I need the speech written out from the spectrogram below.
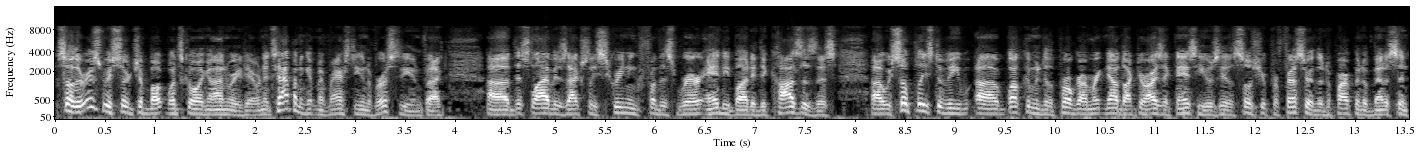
So there is research about what's going on right here, and it's happening at McMaster University. In fact, uh, this lab is actually screening for this rare antibody that causes this. Uh, we're so pleased to be uh, welcoming to the program right now Dr. Ishac Nazy, who's an associate professor in the Department of Medicine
